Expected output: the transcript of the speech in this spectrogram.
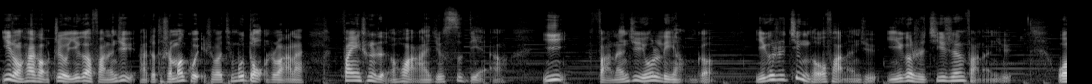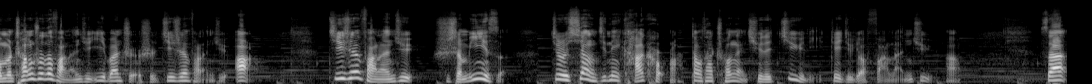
一种卡口只有一个法兰距啊，这都什么鬼是吧？听不懂是吧？来翻译成人话啊，也就四点啊：一，法兰距有两个，一个是镜头法兰距，一个是机身法兰距。我们常说的法兰距一般指的是机身法兰距。二，机身法兰距是什么意思？就是相机那卡口啊到它传感器的距离，这就叫法兰距啊。三。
